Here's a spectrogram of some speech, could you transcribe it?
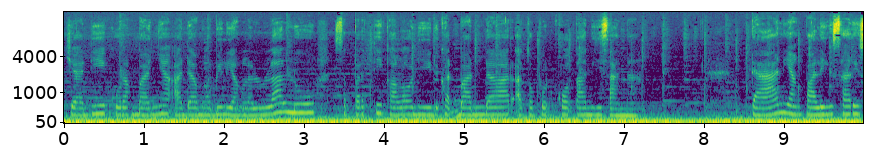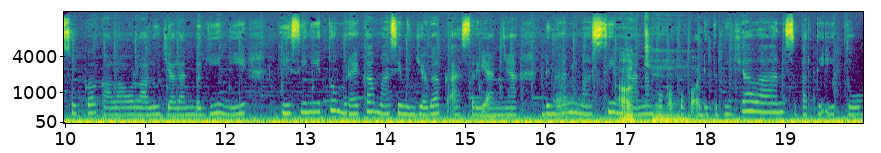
jadi kurang banyak ada mobil yang lalu-lalu seperti kalau di dekat bandar ataupun kota di sana. Dan yang paling Sari suka kalau lalu jalan begini, di sini tuh mereka masih menjaga keasriannya dengan masih menanam okay. pokok-pokok di tepi jalan seperti itu.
